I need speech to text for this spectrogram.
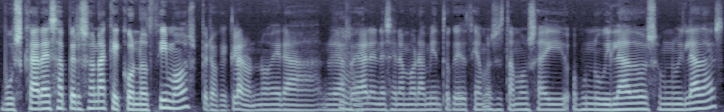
buscar a esa persona que conocimos, pero que claro, no era, no era mm. real en ese enamoramiento que decíamos, estamos ahí obnubilados, obnubiladas.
